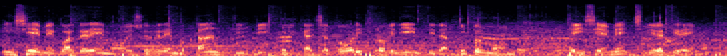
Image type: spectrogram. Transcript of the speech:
Insieme guarderemo e osserveremo tanti piccoli calciatori provenienti da tutto il mondo e insieme ci divertiremo.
